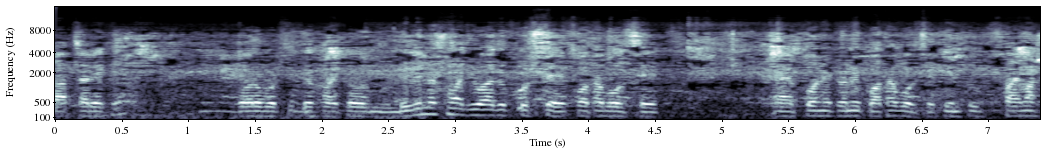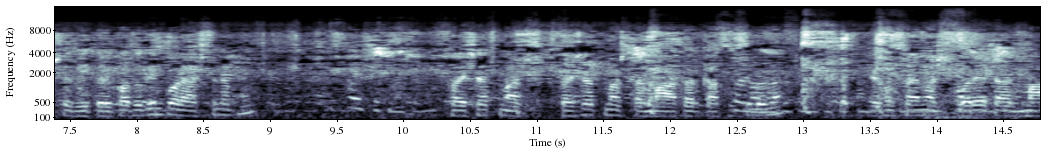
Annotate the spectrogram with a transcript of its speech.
বাচ্চা রেখে। পরবর্তীতে হয়তো বিভিন্ন সময় যোগাযোগ করছে, কথা বলছে ফোনে টোনে কথা বলছে, কিন্তু ছয় মাসের ভিতরে কতদিন পরে আসছেন আপনি? ছয় সাত মাস। ছয় সাত মাস তার মা তার কাছে ছিল না। এখন ছয় মাস পরে তার মা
